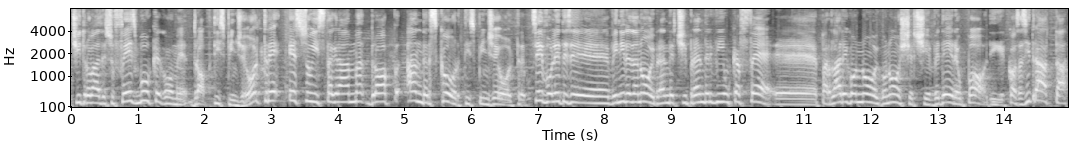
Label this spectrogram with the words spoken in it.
ci trovate su Facebook come Drop Ti Spinge Oltre e su Instagram Drop underscore Ti Spinge Oltre. Se volete se venire da noi, prenderci, prendervi un caffè, eh, parlare con noi, conoscerci e vedere un po' di che cosa si tratta,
